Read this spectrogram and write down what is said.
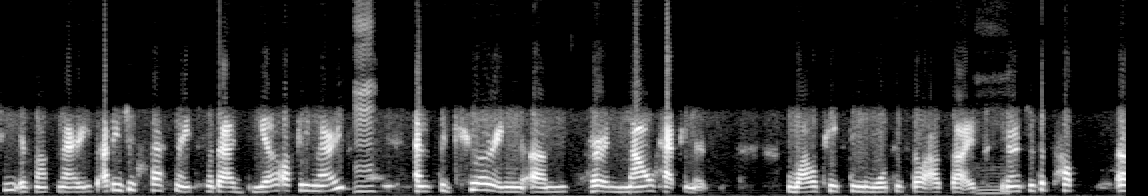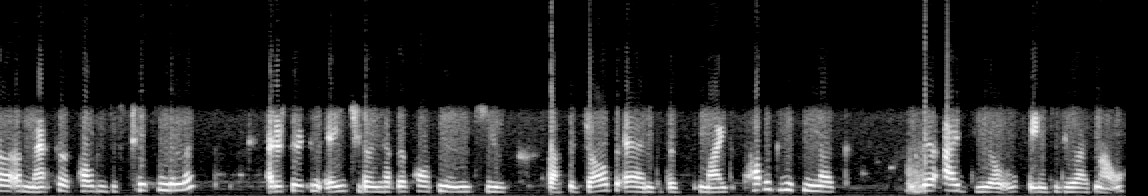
she is not married. I think she's fascinated with the idea of getting married and securing um, her now happiness while tasting the water still outside. You know, it's just a, top, uh, a matter of probably just checking the list. At a certain age, you know, you have the apartment, you've got the job, and this might probably seem like the ideal thing to do right now.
